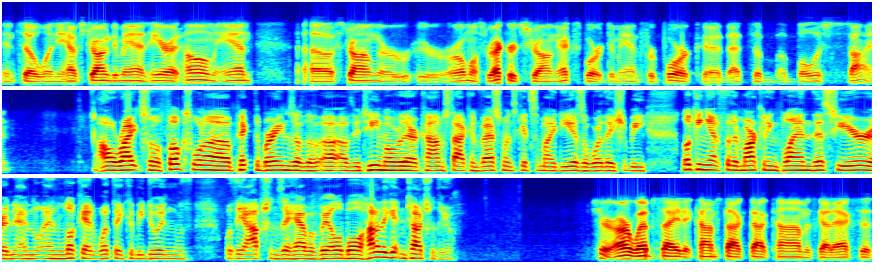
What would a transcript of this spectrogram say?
And so when you have strong demand here at home and uh, strong or, or almost record strong export demand for pork, uh, that's a, a bullish sign. All right, so if folks want to pick the brains of the uh, of the team over there at Commstock Investments, get some ideas of where they should be looking at for their marketing plan this year, and, and, and look at what they could be doing with, with the options they have available. How do they get in touch with you? Sure. Our website at commstock.com has got access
